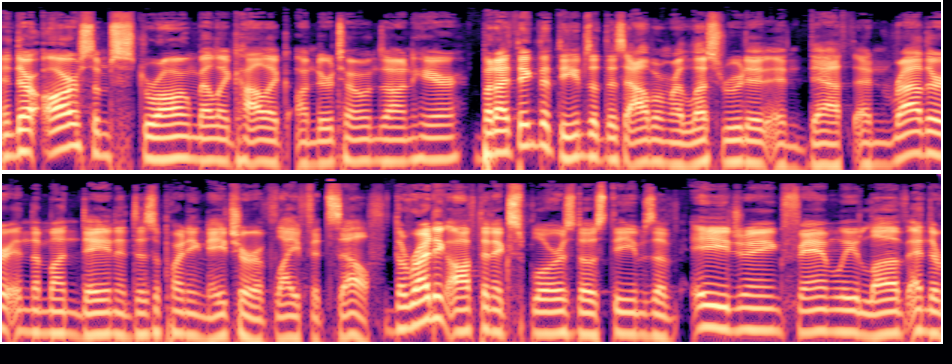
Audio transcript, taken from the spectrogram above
And there are some strong melancholic undertones on here, but I think the themes of this album are less rooted in death and rather in the mundane and disappointing nature of life itself. The writing often explores those themes of aging, family, love, and the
